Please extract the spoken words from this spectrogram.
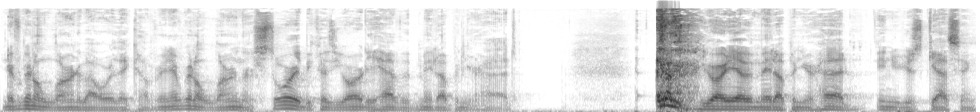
you're never going to learn about where they come from you're never going to learn their story because you already have it made up in your head you already have it made up in your head and you're just guessing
